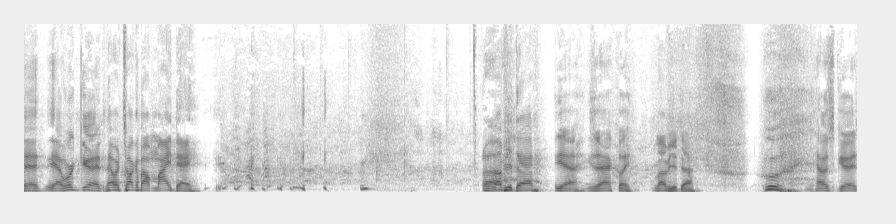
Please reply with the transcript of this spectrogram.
Yeah. it. Yeah, we're good. Now we're talking about my day. Uh, Love you, Dad. Yeah, exactly. Love you, Dad. That was good.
